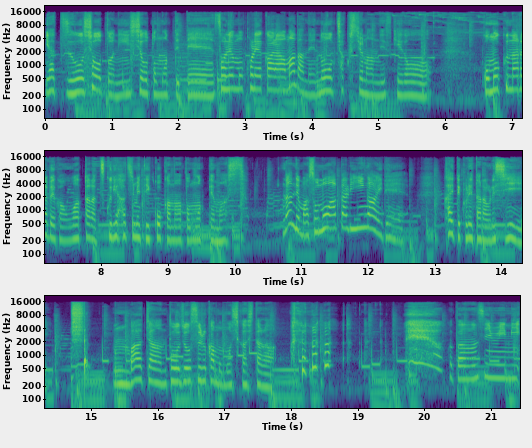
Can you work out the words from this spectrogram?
やつをショートにしようと思ってて、それもこれからまだね、ノー着手なんですけど、五目並べが終わったら作り始めていこうかなと思ってます。なんでまあそのあたり以外で書いてくれたら嬉しい。うん、ばあちゃん登場するかももしかしたら。お楽しみに。おか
